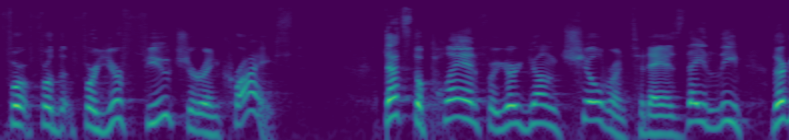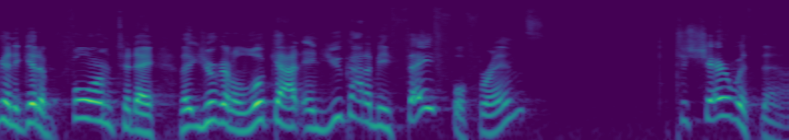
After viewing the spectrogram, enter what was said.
for, for, the, for your future in Christ. That's the plan for your young children today. As they leave, they're going to get a form today that you're going to look at, and you got to be faithful, friends, to share with them.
